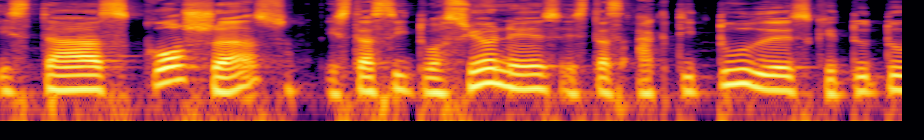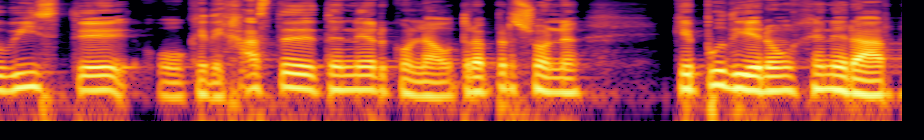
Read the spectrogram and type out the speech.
estas cosas, estas situaciones, estas actitudes que tú tuviste que dejaste de tener con la otra persona que pudieron generar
